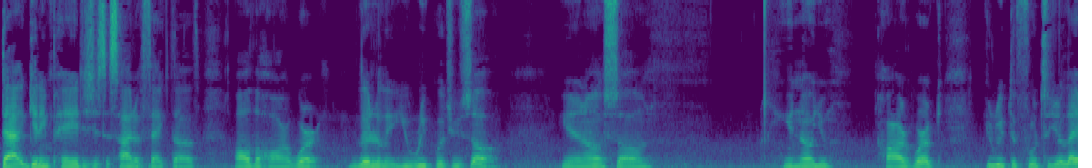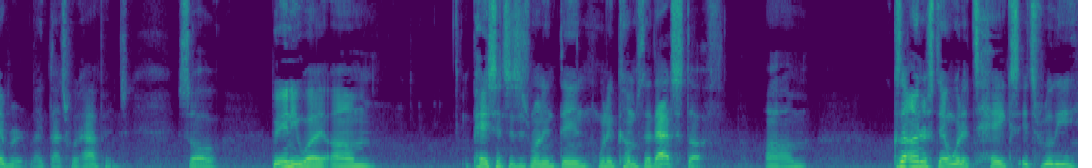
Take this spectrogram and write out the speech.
that getting paid is just a side effect of all the hard work. Literally you reap what you sow you know. So you know you hard work, you reap the fruits of your labor. Like that's what happens. So, but anyway, um, patience is just running thin when it comes to that stuff. Um, because I understand what it takes. It's really,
